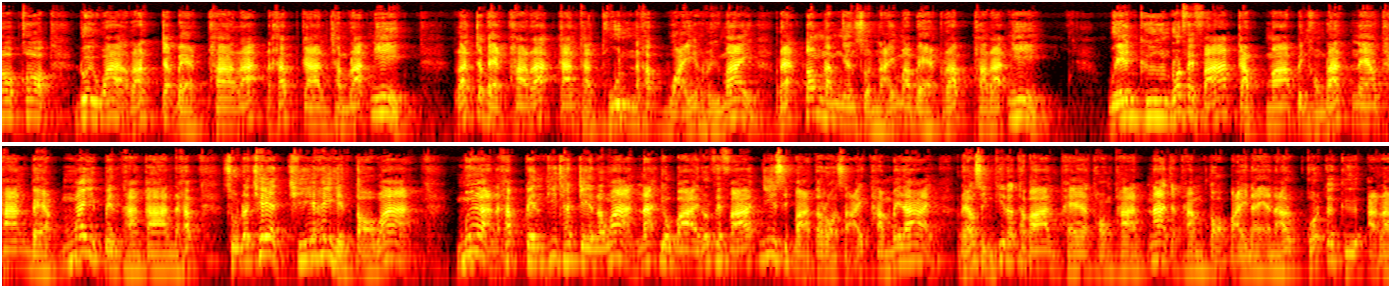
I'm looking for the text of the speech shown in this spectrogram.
รอบคอบ ด้วยว่ารัฐจะแบกภาระนะครับการชำระหนี้ รัฐจะแบกภาระการขาดทุนนะครับไหวหรือไม่ และต้องนำเงินส่วนไหนมาแบกรับภาระหนี้เวรคืนรถไฟฟ้ากลับมาเป็นของรัฐแนวทางแบบไม่เป็นทางการนะครับ สุรเชษชี้ให้เห็นต่อว่า เมื่อนะครับเป็นที่ชัดเจนแล้วว่านโยบายรถไฟฟ้า 20 บาทตลอดสายทำไม่ได้ แล้วสิ่งที่รัฐบาลแพทองทานน่าจะทำต่อไปในอนาคตก็คืออะไร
